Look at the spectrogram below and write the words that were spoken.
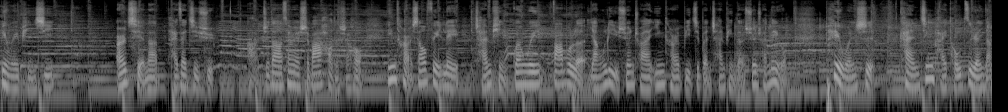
并未平息，而且呢还在继续。啊，直到三月十八号的时候，英特尔消费类产品官微发布了杨笠宣传英特尔笔记本产品的宣传内容，配文是“看金牌投资人杨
